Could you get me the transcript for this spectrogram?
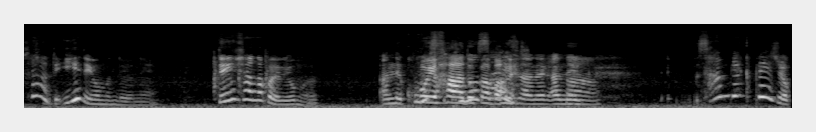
そういうのって家で読むんだよね？電車の中で読む？あのねここういうハードカバー。このサイズはねあのね、うん。300ページを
